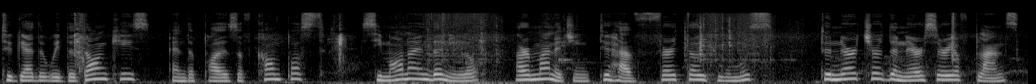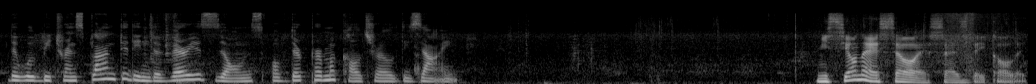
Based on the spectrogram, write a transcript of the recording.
Together with the donkeys and the piles of compost, Simona and Danilo are managing to have fertile humus to nurture the nursery of plants that will be transplanted in the various zones of their permacultural design. Missione SOS, as they call it,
